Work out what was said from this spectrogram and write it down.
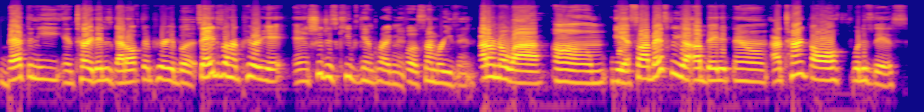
Bethany and Terry, they just got off their period, but Sage is on her period and she just keeps getting pregnant for some reason. I don't know why. Um, yeah, so I basically I updated them. I turned off, what is this?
